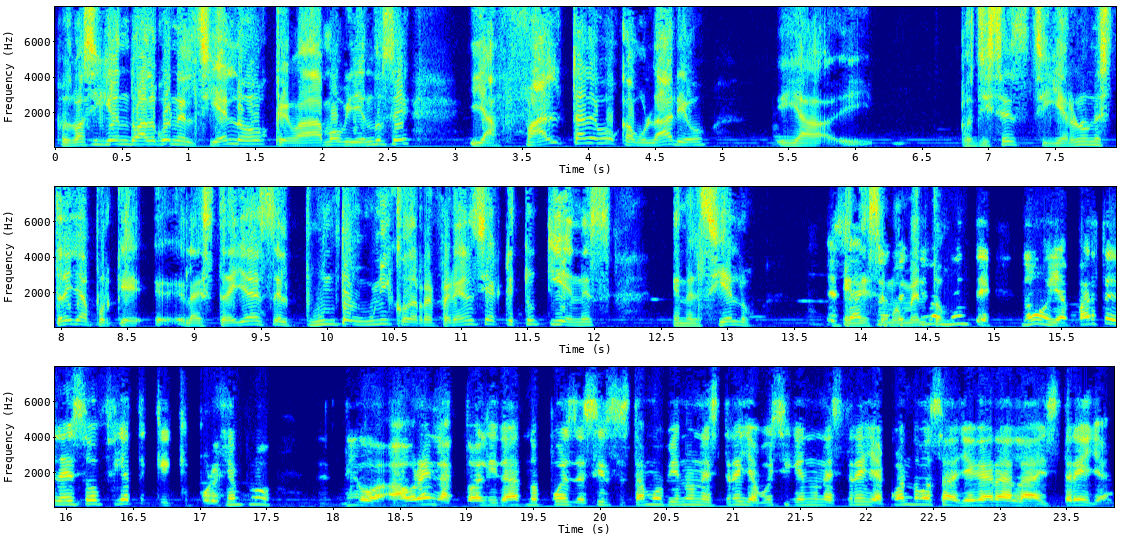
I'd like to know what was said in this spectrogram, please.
pues va siguiendo algo en el cielo que va moviéndose y a falta de vocabulario y, pues dices, siguieron una estrella porque eh, la estrella es el punto único de referencia que tú tienes en el cielo en ese momento. No, y aparte de eso, fíjate que, que, por ejemplo, digo, ahora en la actualidad no puedes decir se está moviendo una estrella, voy siguiendo una estrella, ¿cuándo vas a llegar a la estrella?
